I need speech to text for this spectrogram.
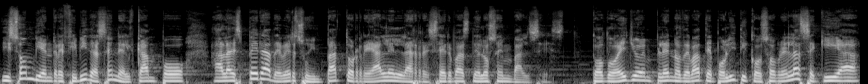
y son bien recibidas en el campo a la espera de ver su impacto real en las reservas de los embalses. Todo ello en pleno debate político sobre la sequía,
